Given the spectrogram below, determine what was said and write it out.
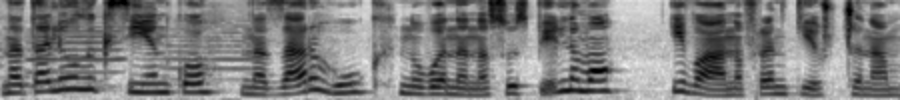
Наталя Олексієнко, Назар Гук. Новини на Суспільному. Івано-Франківщина.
